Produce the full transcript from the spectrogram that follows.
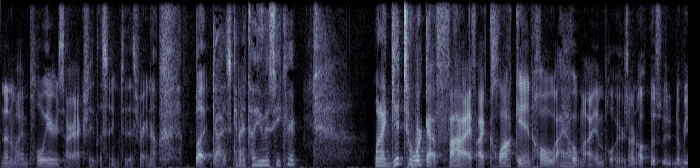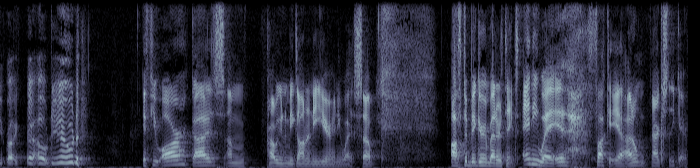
none of my employers are actually listening to this right now. But guys, can I tell you a secret? When I get to work at five, I clock in. Oh, I hope my employers are not listening to me right now, dude. If you are, guys, I'm probably going to be gone in a year anyway. So, off to bigger and better things. Anyway, eh, fuck it. Yeah, I don't actually care.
